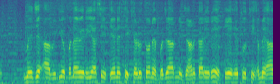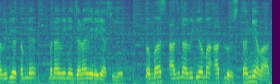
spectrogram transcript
અમે જે આ વીડિયો બનાવી રહ્યા છીએ તેનેથી ખેડૂતોને બજારની જાણકારી રહે તે હેતુથી અમે આ વીડિયો તમને બનાવીને જણાવી રહ્યા છીએ. તો બસ આજના વિડીયોમાં આટલું જ. ધન્યવાદ.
